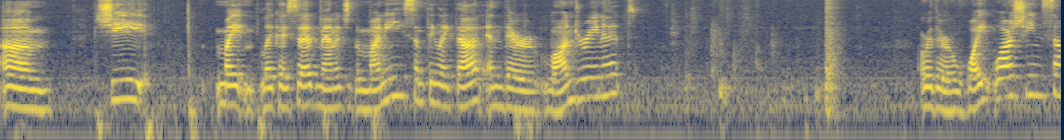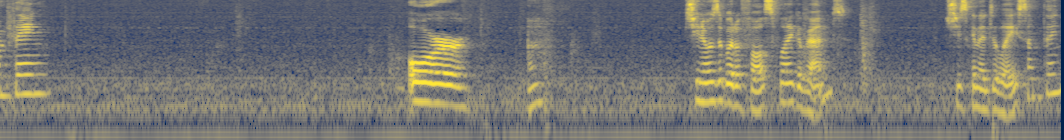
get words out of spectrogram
Um, she might, like I said, manage the money, something like that, and they're laundering it. Or they're whitewashing something. Or uh, she knows about a false flag event. She's going to delay something.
